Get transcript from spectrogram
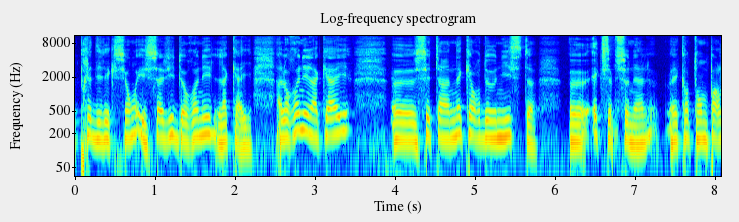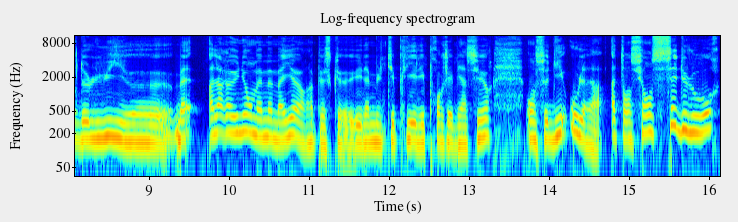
prédilection. Il s'agit de René Lacaille. Alors René Lacaille, euh, c'est un accordéoniste euh, exceptionnel. Et quand on parle de lui, euh, ben, à la Réunion, mais même ailleurs, hein, parce qu'il a multiplié les projets, bien sûr, on se dit, oulala, attention, c'est du lourd.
